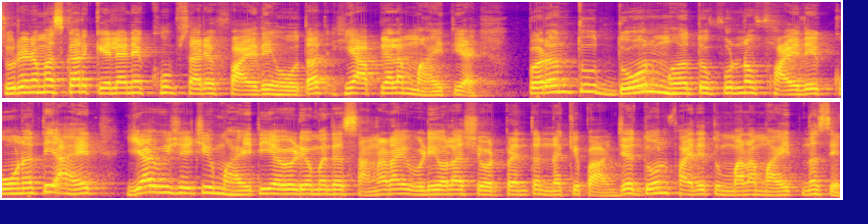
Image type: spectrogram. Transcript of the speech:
सूर्यनमस्कार केल्याने खूप सारे फायदे होतात हे आपल्याला माहिती आहे. परंतु दोन महत्त्वपूर्ण फायदे कोणते आहेत याविषयीची माहिती या व्हिडिओमध्ये सांगणार आहे. व्हिडिओला शेवटपर्यंत नक्की पहा. जे दोन फायदे तुम्हाला माहीत नसेल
